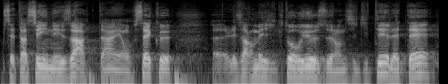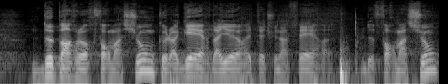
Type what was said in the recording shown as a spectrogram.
C'est assez inexact, hein, et on sait que les armées victorieuses de l'Antiquité l'étaient de par leur formation, que la guerre d'ailleurs était une affaire de formation,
